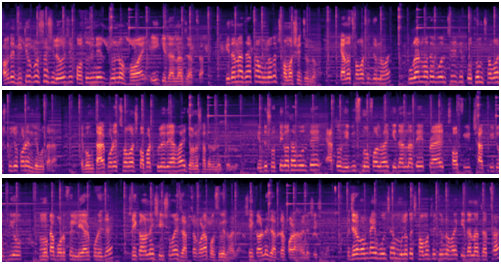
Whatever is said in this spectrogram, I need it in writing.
আমাদের দ্বিতীয় প্রশ্ন ছিল যে কতদিনের জন্য হয় এই কেদারনাথ যাত্রা? কেদারনাথ যাত্রা মূলত ছ মাসের জন্য হয়। কেন ছ মাসের জন্য হয়? পুরাণ মতে বলছে যে প্রথম ছ মাস পুজো করেন দেবতারা এবং তারপরে ছ মাস কপাট খুলে দেওয়া হয় জনসাধারণের জন্য। কিন্তু সত্যি কথা বলতে এত হেভি স্নোফল হয় কেদারনাথে, প্রায় ছ ফিট সাত ফিট অব্দিও মোটা বরফের লেয়ার পড়ে যায়। সেই কারণে সেই সময় যাত্রা করা পসিবল হয় না। সেই কারণে যাত্রা করা হয় না সেই সময়। তো বলছিলাম, মূলত ছ মাসের জন্য হয় কেদারনাথ যাত্রা।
